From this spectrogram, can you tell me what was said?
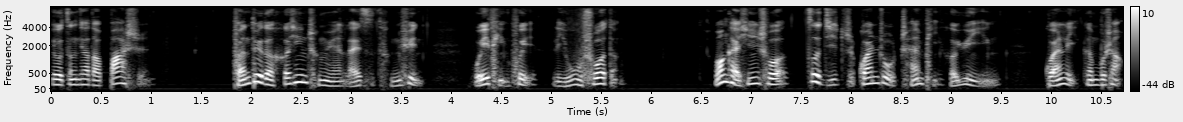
又增加到八十人。团队的核心成员来自腾讯、唯品会、礼物说等。王凯欣说自己只关注产品和运营，管理跟不上，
